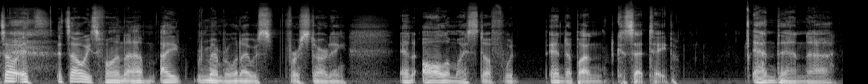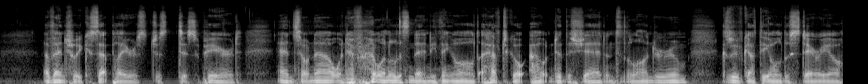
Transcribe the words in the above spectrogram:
so it's it's always fun. Um, I remember when I was first starting, and all of my stuff would end up on cassette tape, and then uh, eventually cassette players just disappeared. And so now, whenever I want to listen to anything old, I have to go out into the shed, into the laundry room, because we've got the oldest stereo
